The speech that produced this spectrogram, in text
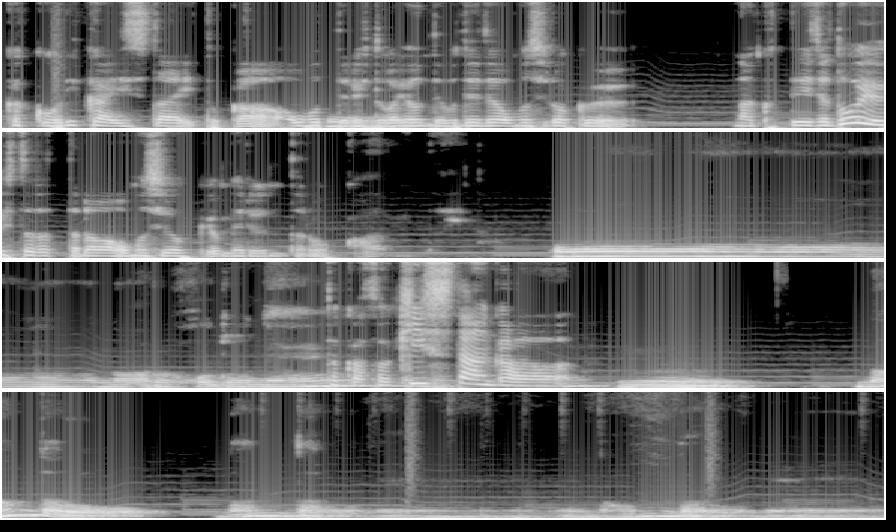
学を理解したいとか思ってる人が読んでも全然面白くなくて、じゃあどういう人だったら面白く読めるんだろうか、みたいな。おー、なるほどね。だからそう、岸さんが、うん。なんだろう、なんだろうね。なんだろうね。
